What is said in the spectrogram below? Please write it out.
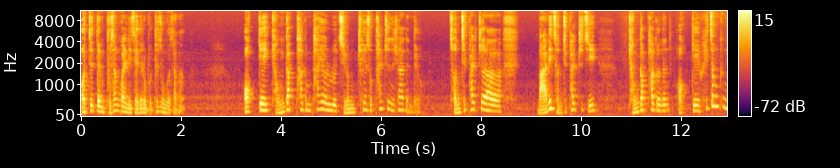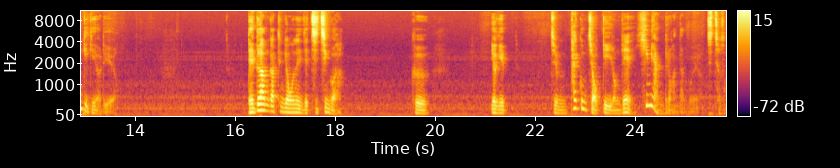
어쨌든 부상 관리 제대로 못 해준 거잖아. 어깨 견갑 파근 파열로 지금 최소 8주는 쉬어야 된대요. 전치 8주라 말이 전치 8주지 견갑 파근은 어깨 회전근개 계열이에요. 데드암 같은 경우는 이제 지친 거야. 그 여기 지금 팔꿈치 어깨 이런 게 힘이 안 들어간다는 거예요. 지쳐서.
